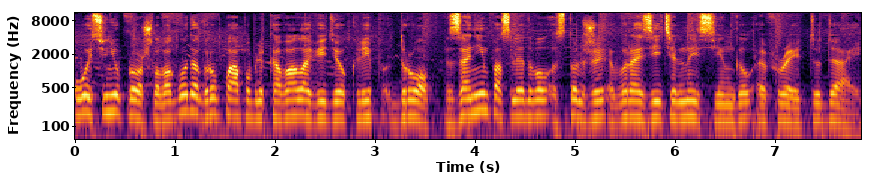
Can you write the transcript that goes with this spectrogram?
Осенью прошлого года группа опубликовала видеоклип «Drop». За ним последовал столь же выразительный сингл «Afraid to Die».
